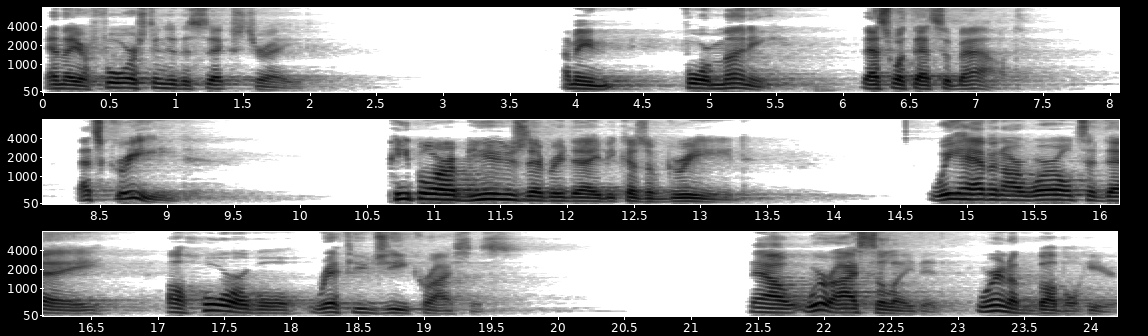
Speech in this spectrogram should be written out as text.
and they are forced into the sex trade. I mean, for money. That's what that's about. That's greed. People are abused every day because of greed. We have in our world today a horrible refugee crisis. Now, we're isolated. We're in a bubble here.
